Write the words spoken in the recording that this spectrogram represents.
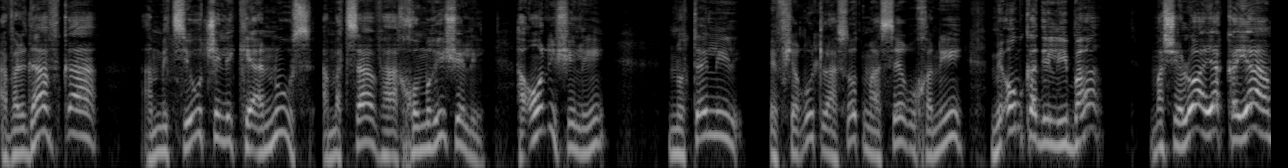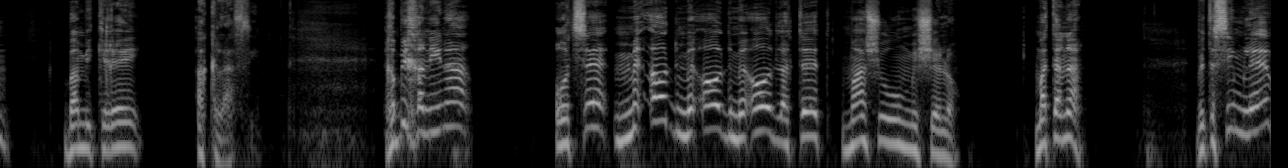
אבל דווקא המציאות שלי כאנוס, המצב החומרי שלי, העוני שלי, נותן לי אפשרות לעשות מעשה רוחני מעומקא דליבה, מה שלא היה קיים במקרה הקלאסי. רבי חנינא רוצה מאוד מאוד מאוד לתת משהו משלו, מתנה. ותשים לב,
